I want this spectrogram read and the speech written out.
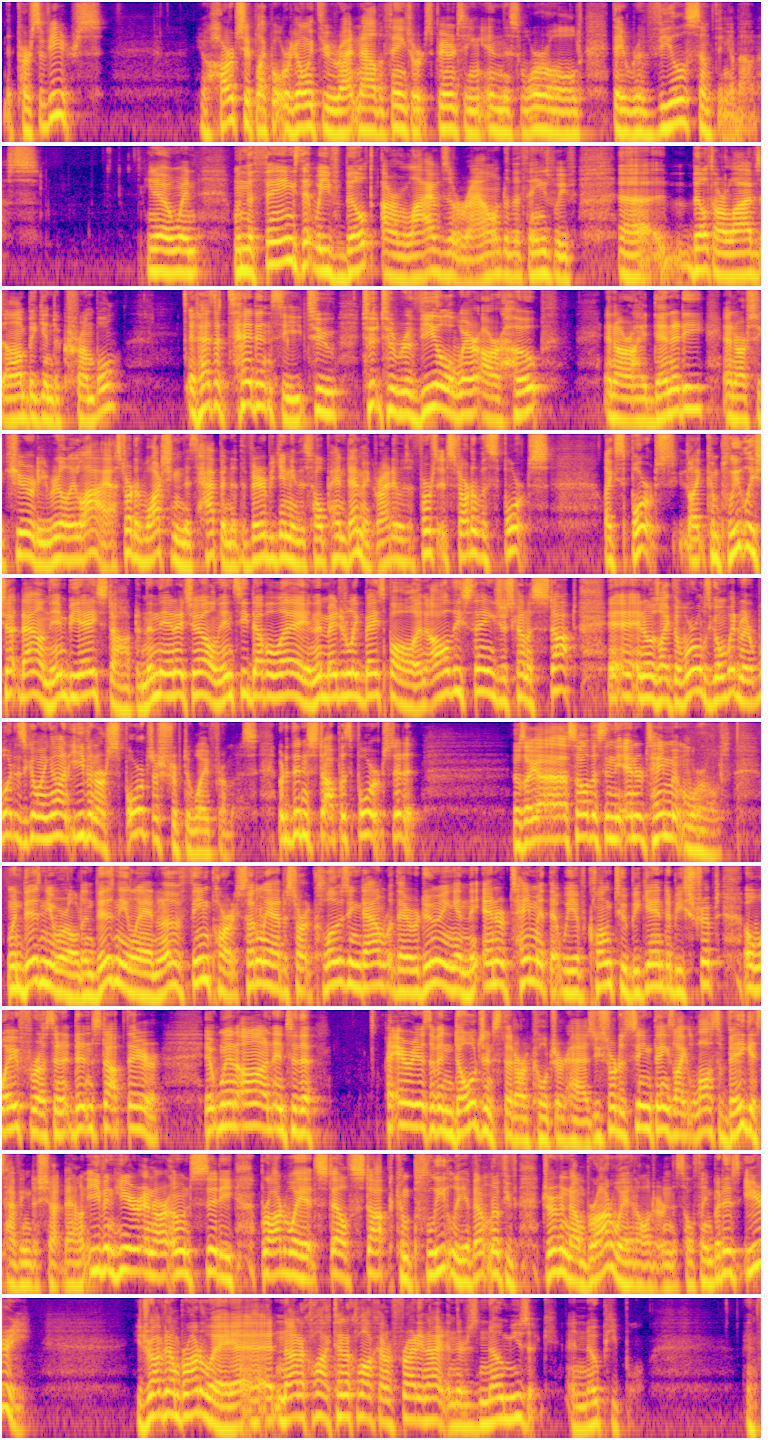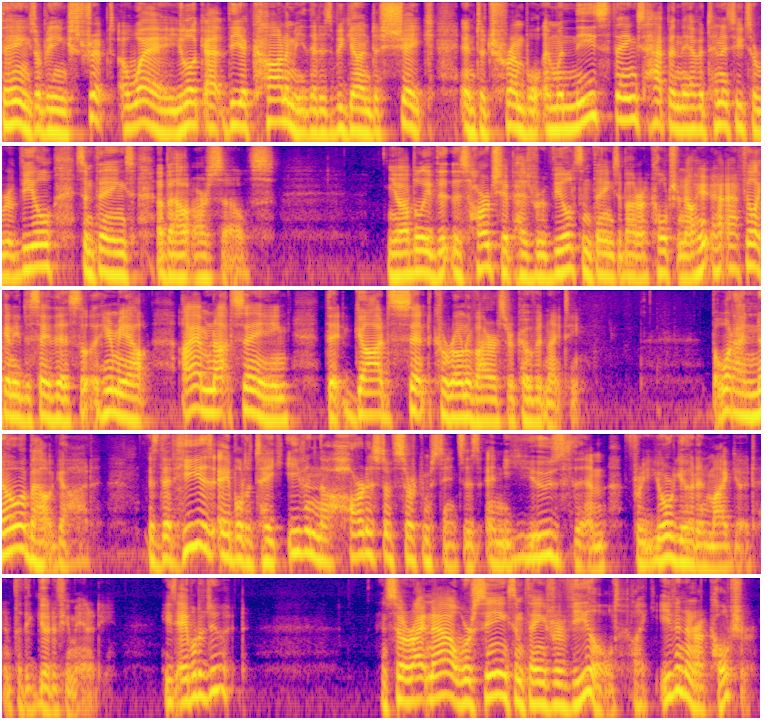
It perseveres. You know, hardship, like what we're going through right now, the things we're experiencing in this world, they reveal something about us. You know, when when the things that we've built our lives around, or the things we've uh, built our lives on, begin to crumble, it has a tendency to, to, to reveal where our hope and our identity and our security really lie. I started watching this happen at the very beginning of this whole pandemic, right? It was first, it started with sports. Like sports, like completely shut down. The NBA stopped, and then the NHL, and the NCAA, and then Major League Baseball, and all these things just kind of stopped. And it was like the world's going, wait a minute, what is going on? Even our sports are stripped away from us. But it didn't stop with sports, did it? It was like, ah, I saw this in the entertainment world when Disney World and Disneyland and other theme parks suddenly had to start closing down what they were doing, and the entertainment that we have clung to began to be stripped away for us, and it didn't stop there. It went on into the areas of indulgence that our culture has. You started seeing things like Las Vegas having to shut down. Even here in our own city, Broadway itself stopped completely. I don't know if you've driven down Broadway at all during this whole thing, but it's eerie. You drive down Broadway at 9 o'clock, 10 o'clock on a Friday night, and there's no music and no people and things are being stripped away. You look at the economy that has begun to shake and to tremble. And when these things happen, they have a tendency to reveal some things about ourselves. You know, I believe that this hardship has revealed some things about our culture. Now, I feel like I need to say this. Hear me out. I am not saying that God sent coronavirus or COVID 19. But what I know about God is that He is able to take even the hardest of circumstances and use them for your good and my good and for the good of humanity. He's able to do it. And so, right now, we're seeing some things revealed, like even in our culture.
